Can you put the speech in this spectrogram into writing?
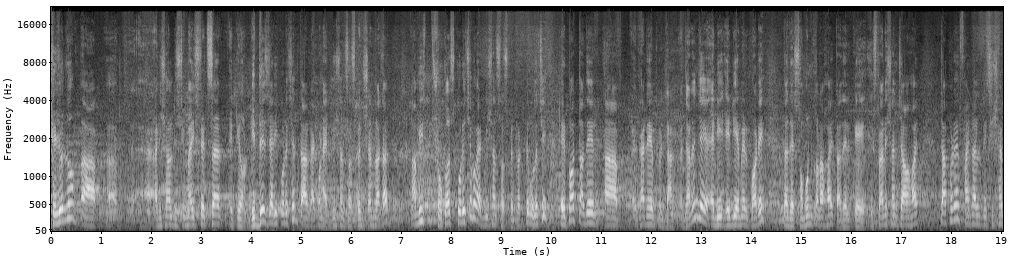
সেই জন্য অ্যাডিশনাল ডিস্ট্রিক্ট ম্যাজিস্ট্রেট স্যার একটি নির্দেশ জারি করেছেন, তার এখন অ্যাডমিশন সাসপেনশন রাখার। আমি শোকজ করেছি এবং অ্যাডমিশন সাসপেন্ড রাখতে বলেছি। এরপর তাদের এখানে জান- জানেন যে এডিএম এর ঘরে তাদের সমন করা হয়, তাদেরকে এক্সপ্লানেশান চাওয়া হয়, তারপরে ফাইনাল ডিসিশান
